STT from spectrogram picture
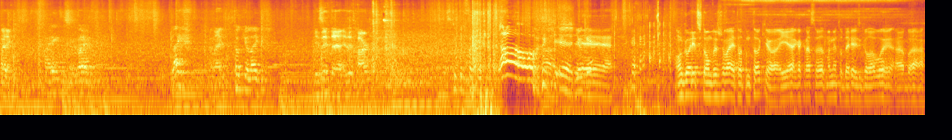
Fighting. fighting to survive. Life, Like, Tokyo life. is it uh, is it hard? Stupid fucking. Oh, shit! You okay? Он говорит, что он выживает в этом Токио, и я как раз в этот момент ударяюсь головой об, а,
